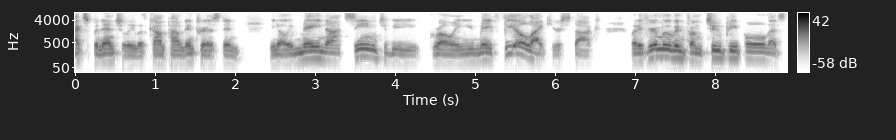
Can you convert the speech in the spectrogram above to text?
exponentially with compound interest. And, you know, it may not seem to be growing. You may feel like you're stuck, but if you're moving from two people that's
